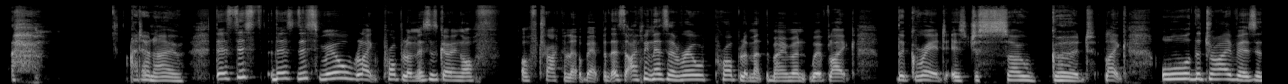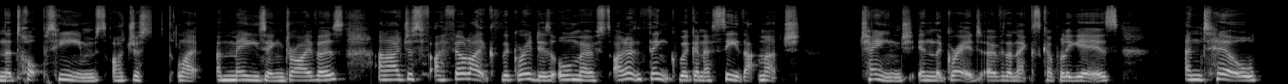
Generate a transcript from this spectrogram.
I don't know. There's this there's this real like problem. This is going off off track a little bit, but there's I think there's a real problem at the moment with like the grid is just so good. Like all the drivers in the top teams are just like amazing drivers, and I just I feel like the grid is almost. I don't think we're going to see that much change in the grid over the next couple of years until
